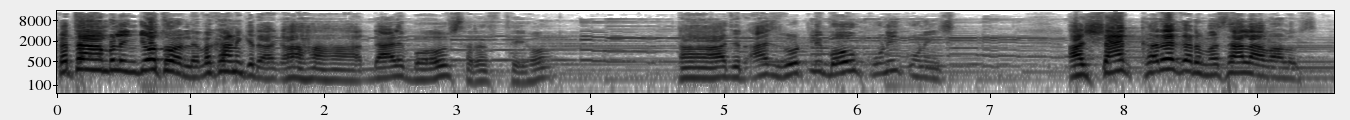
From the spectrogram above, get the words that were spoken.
કથા સાંભળીને જોતો એટલે વખાણ કર્યા કે, હા હા દાળ બહુ સરસ થયો હા. આજ આજ રોટલી બહુ કુણી કુણી છે. આ શાક ખરેખર મસાલા વાળું છે.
